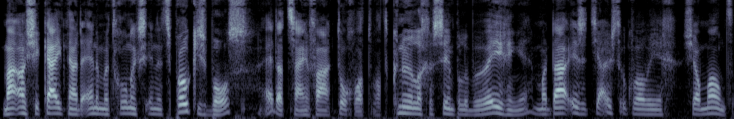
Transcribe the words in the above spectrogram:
Maar als je kijkt naar de animatronics in het Sprookjesbos, hè, dat zijn vaak toch wat, wat knullige, simpele bewegingen. Maar daar is het juist ook wel weer charmant.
